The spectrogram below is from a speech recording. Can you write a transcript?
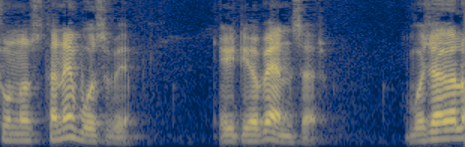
শূন্যস্থানে বসবে। এইটি হবে অ্যান্সার বোঝা গেল?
